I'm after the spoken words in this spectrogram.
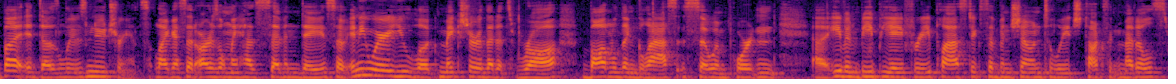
but it does lose nutrients. Like I said, ours only has seven days. So anywhere you look, make sure that it's raw. Bottled in glass is so important. Uh, even BPA free plastics have been shown to leach toxic metals.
